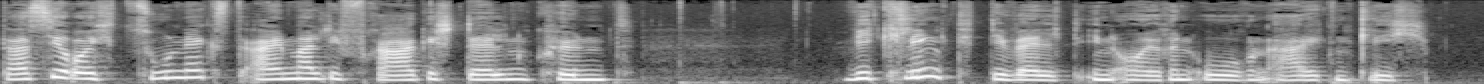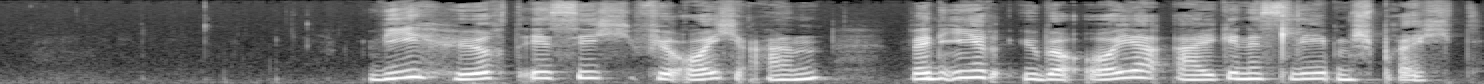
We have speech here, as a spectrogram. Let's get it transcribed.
dass ihr euch zunächst einmal die Frage stellen könnt, wie klingt die Welt in euren Ohren eigentlich? Wie hört es sich für euch an, wenn ihr über euer eigenes Leben sprecht?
